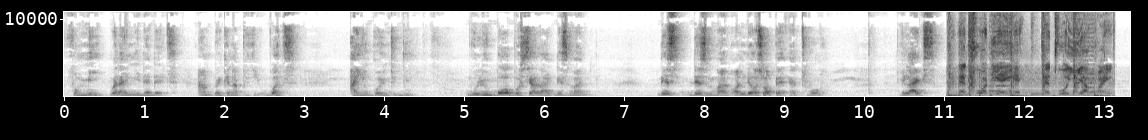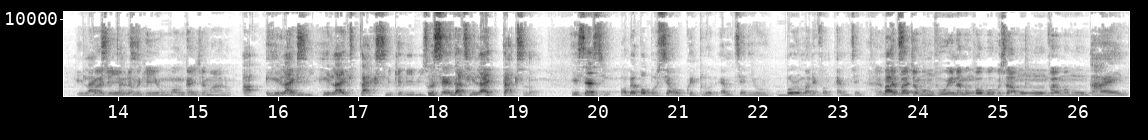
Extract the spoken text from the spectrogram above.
for me when I needed it, I'm breaking up with you. What are you going to do? Will you bob like this man? This this man on the also pay a tour. He likes ɛtoɔ deɛ yɛ ɛtoɔ yi akwan he But likes you know, tax. Uh, he likes he likes tax. So since that he likes tax now, he says Obebo Bosia or quick loan, MTN, you borrow money from MTN. But But your for na mo bobo sa mo mo fa mo. I.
